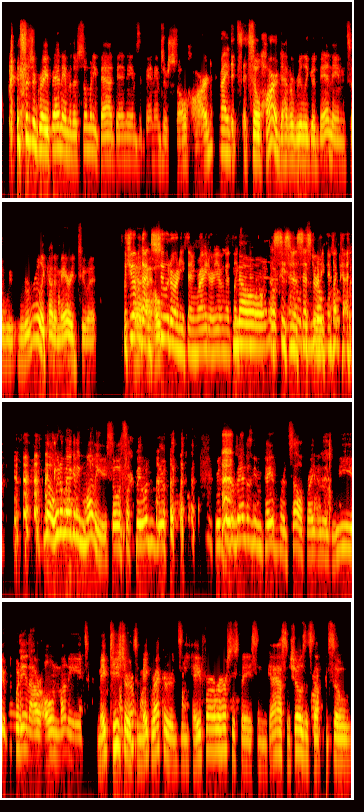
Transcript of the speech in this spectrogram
it's such a great band name and there's so many bad band names and band names are so hard. Right. It's it's so hard to have a really good band name and so we, we're really kind of married to it but you haven't gotten sued or anything, right? Or you haven't got like no, a no, cease and assist or anything like that. no, we don't make any money, so it's like they wouldn't do it. the band doesn't even pay for itself, right? Like we put in our own money to make T-shirts and make records and pay for our rehearsal space and gas and shows and stuff. So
